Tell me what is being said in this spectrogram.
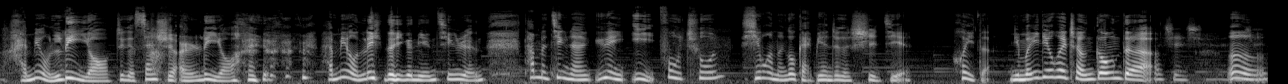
还没有立哦，这个三十而立哦，还没有立的一个年轻人，他们竟然愿意付出，希望能够改变这个世界。会的，你们一定会成功的。谢谢。嗯。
